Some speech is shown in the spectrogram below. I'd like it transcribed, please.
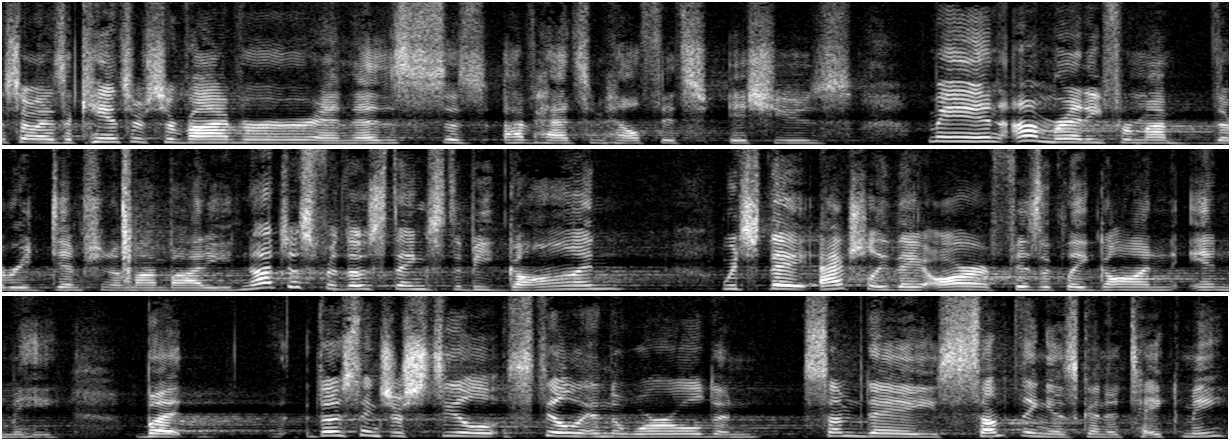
So, as a cancer survivor, and as, as I've had some health issues, man, I'm ready for my, the redemption of my body. Not just for those things to be gone, which they actually they are physically gone in me, but those things are still still in the world and someday something is going to take me,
